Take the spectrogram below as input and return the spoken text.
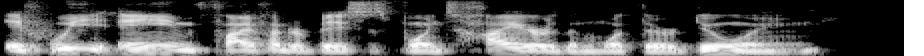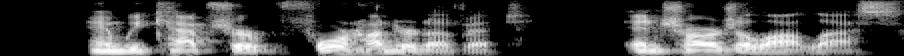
if we aim 500 basis points higher than what they're doing and we capture 400 of it and charge a lot less.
